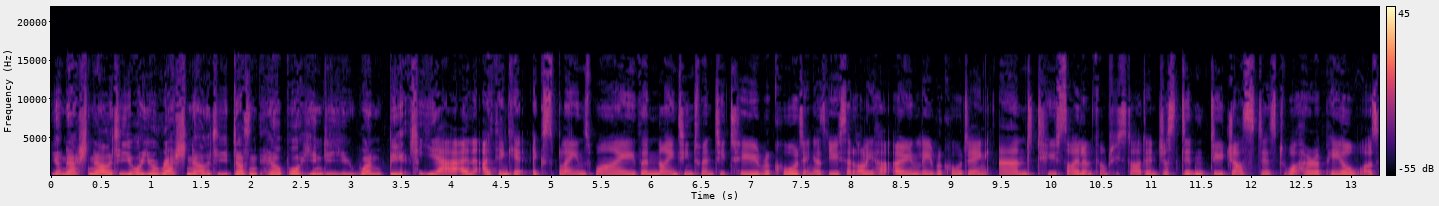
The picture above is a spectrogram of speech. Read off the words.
Your nationality or your rationality doesn't help or hinder you one bit. Yeah, and I think it explains why the 1922 recording, as you said, Olly, her only recording, and two silent films she starred in, just didn't do justice to what her appeal was.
